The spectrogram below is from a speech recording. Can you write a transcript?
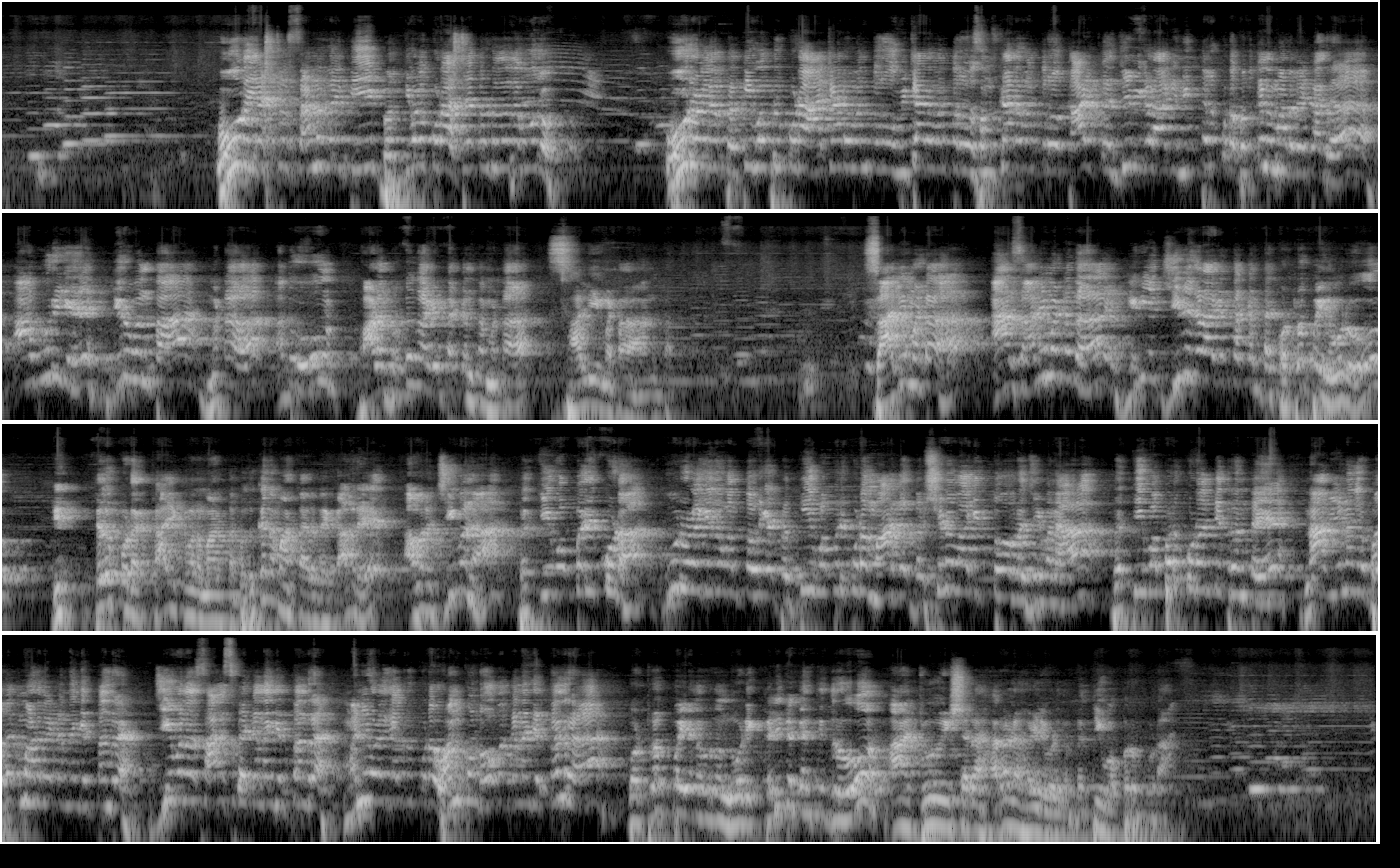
ಊರು ಎಷ್ಟು ಸಣ್ಣದೈತಿ ಭಕ್ತಿಯೊಳಗೆ ಕೂಡ ಅಷ್ಟೇ ದೊಡ್ಡದಲ್ಲ ಊರು. ಊರೊಳಗ ಪ್ರತಿಯೊಬ್ರು ಕೂಡ ಆಚಾರವಂತರು, ವಿಚಾರವಂತರು. ಸಂಸ್ಕಾರವಂತರು ಕಾಯಕ ಜೀವಿಗಳಾಗಿ ನಿತ್ಯರು ಕೂಡ ಬದುಕನ್ನು ಮಾಡಬೇಕಾದ್ರ ಆ ಊರಿಗೆ ಇರುವಂತ ಮಠ, ಅದು ಬಹಳ ದೊಡ್ಡದಾಗಿರ್ತಕ್ಕಂಥ ಮಠ ಸಾಲಿ ಮಠ ಅಂತ. ಸಾಲಿ ಮಠ, ಆ ಸಾಲಿ ಮಠದ ಹಿರಿಯ ಜೀವಿಗಳಾಗಿರ್ತಕ್ಕಂಥ ಕೊಟ್ರಪ್ಪಯ್ಯನವರು ನಿತ್ಯಲೂ ಕೂಡ ಕಾಯಕವನ್ನು ಮಾಡ್ತಾ ಬದುಕನ್ನು ಮಾಡ್ತಾ ಇರಬೇಕಾದ್ರೆ ಅವರ ಜೀವನ ಪ್ರತಿಯೊಬ್ಬರಿಗೂ ಕೂಡ ಊರೊಳಗಿರುವಂತವರಿಗೆ ಪ್ರತಿಯೊಬ್ಬರಿಗೂ ಕೂಡ ಮಾರ್ಗದರ್ಶನವಾಗಿತ್ತು ಅವರ ಜೀವನ. ಪ್ರತಿಯೊಬ್ಬರು ಕೂಡ ಅಂತಿದ್ರಂತೆ. ನಾವೇನಾದ್ರೂ ಬದುಕು ಮಾಡ್ಬೇಕನ್ನಂಗಿತ್ತಂದ್ರ, ಜೀವನ ಸಾಗಿಸ್ಬೇಕನ್ನಂಗಿತ್ತಂದ್ರ ಮನೆಯೊಳಗೆಲ್ಲರೂ ಕೂಡ ಹೊಂದ್ಕೊಂಡು ಹೋಗ್ಬೇಕನ್ನಂಗಿತ್ತಂದ್ರ, ಕೊಟ್ರಪ್ಪಯ್ಯನವ್ರನ್ನ ನೋಡಿ ಕಲಿಬೇಕಂತಿದ್ರು ಆ ಜೋಯಿಷರ ಹರಳಹಳ್ಳಿ ಒಳಗೆ ಪ್ರತಿಯೊಬ್ಬರು ಕೂಡ.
